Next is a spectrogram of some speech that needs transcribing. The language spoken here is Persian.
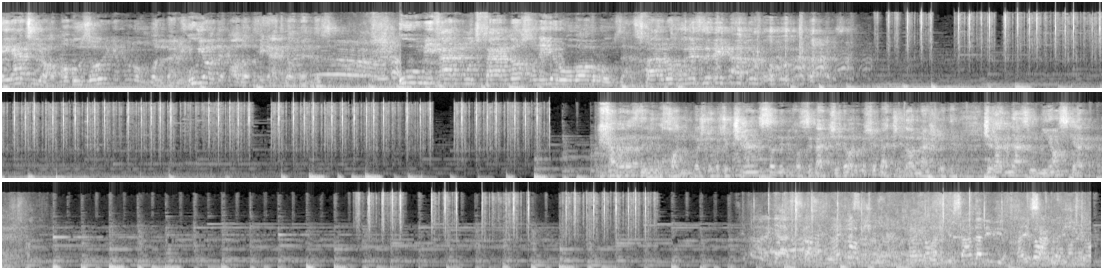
هیئت یا؟ ما بزرگمون ام بنی. او یاد ما داد هیئت را بندازیم او میفرمود فردا خونه روباب روز است. فردا خونه زینب روز است. خبر از دل اون خانم داشته باشه. چند ساله می‌خواسته بچه دار بشه بچه دار نشده. چقدر نظر و نیاز کرد. صندلی بیا صندلی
